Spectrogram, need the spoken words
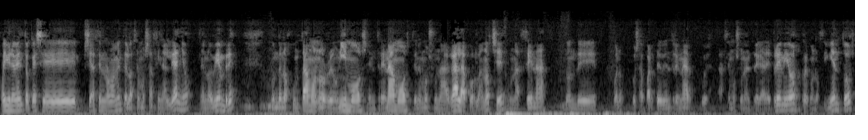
hay un evento que se, se hace normalmente, lo hacemos a final de año, en noviembre, donde nos juntamos, nos reunimos, entrenamos, tenemos una gala por la noche, una cena donde, bueno, pues aparte de entrenar, pues hacemos una entrega de premios, reconocimientos,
